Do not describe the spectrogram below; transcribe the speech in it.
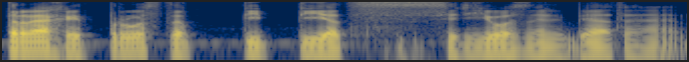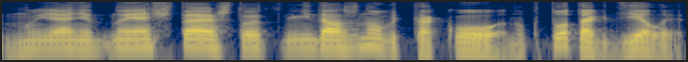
трахает просто пипец. Серьезно, ребята. Ну я, не, ну, я считаю, что это не должно быть такого. Ну, кто так делает?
